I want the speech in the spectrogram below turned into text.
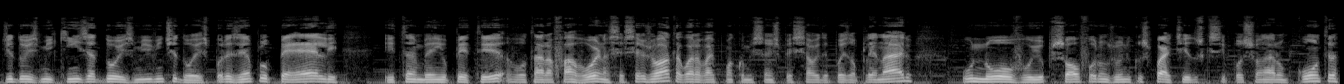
de 2015 a 2022. Por exemplo, o PL e também o PT votaram a favor na CCJ, agora vai para uma comissão especial e depois ao plenário. O Novo e o PSOL foram os únicos partidos que se posicionaram contra.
